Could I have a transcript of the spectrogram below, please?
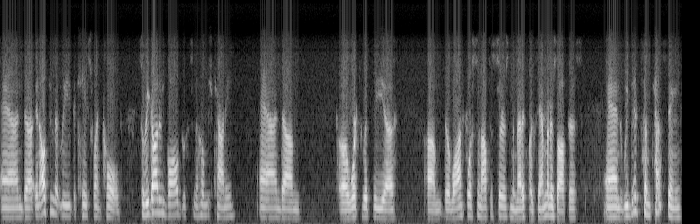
And uh, and ultimately the case went cold. So we got involved with Snohomish County, and um, uh, worked with the uh, um, the law enforcement officers and the medical examiner's office, and we did some testing.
